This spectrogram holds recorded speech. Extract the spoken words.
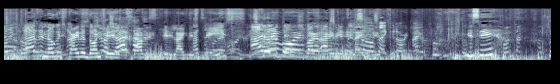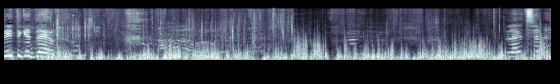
And Noga Spider don't really like, doesn't really like this place. very boring. But I really like it. You see? We need to get there. Let's. Uh,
